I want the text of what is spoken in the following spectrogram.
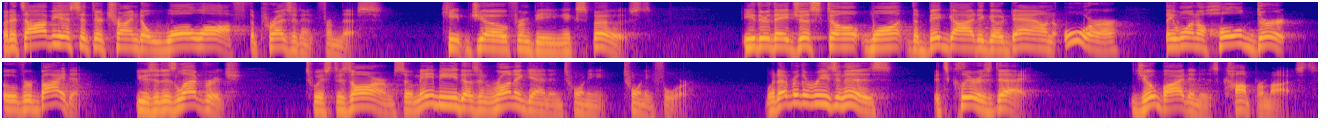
but it's obvious that they're trying to wall off the president from this, keep Joe from being exposed. Either they just don't want the big guy to go down, or they want to hold dirt over Biden, use it as leverage, twist his arm, so maybe he doesn't run again in 2024. Whatever the reason is, it's clear as day. Joe Biden is compromised.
